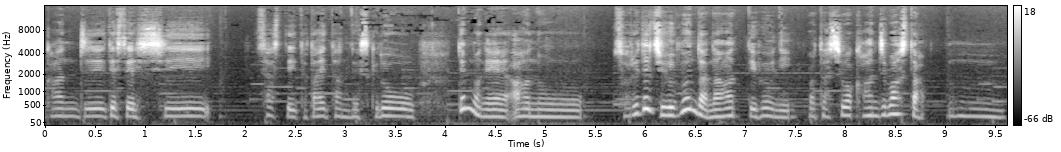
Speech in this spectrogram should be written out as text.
感じで接しさせていただいたんですけど、でもね、あの、それで十分だなっていうふうに私は感じました。うん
